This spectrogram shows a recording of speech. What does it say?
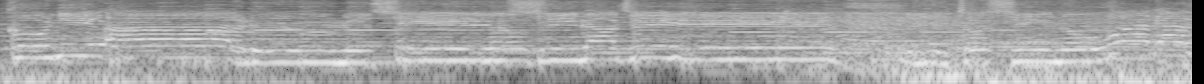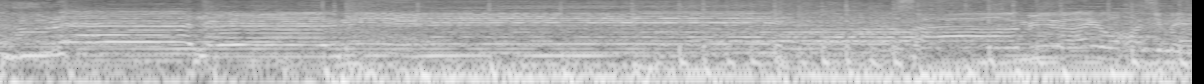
こにある道のシナ愛しの輪が触れみさあ未来を始めよ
